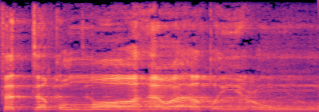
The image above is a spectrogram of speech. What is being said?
فاتقوا الله واطيعون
